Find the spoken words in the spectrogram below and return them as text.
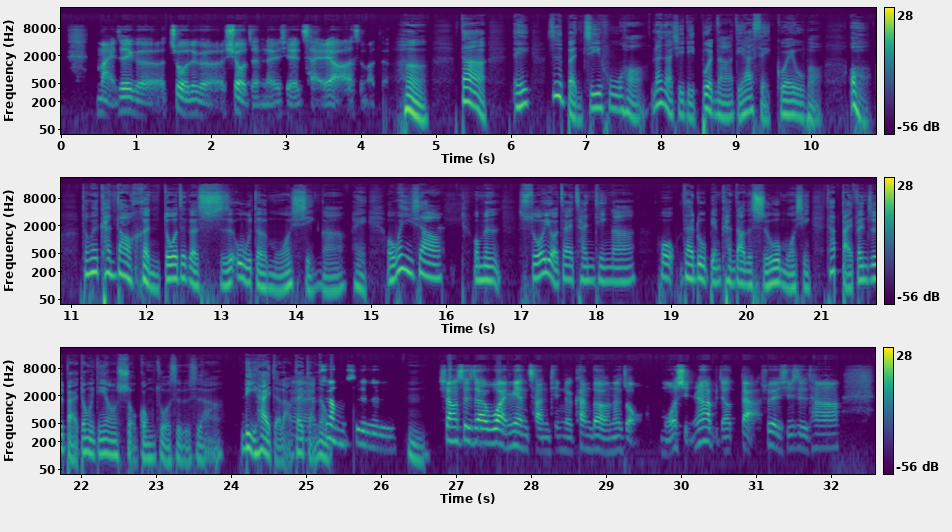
买这个做这个袖珍的一些材料啊什么的。哼，那哎，日本几乎哈，那那些日本啊，底下谁贵有不？哦。都会看到很多这个食物的模型啊，嘿，我问一下哦，我们所有在餐厅啊或在路边看到的食物模型，它百分之百都一定要手工做，是不是啊？厉害的啦，在讲那种像是嗯，像是在外面餐厅的看到的那种模型，因为它比较大，所以其实它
